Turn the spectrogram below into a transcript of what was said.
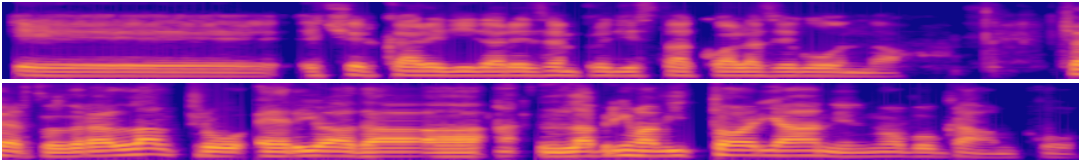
e, e cercare di dare sempre distacco alla seconda. Certo, tra l'altro è arrivata la prima vittoria nel nuovo campo,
